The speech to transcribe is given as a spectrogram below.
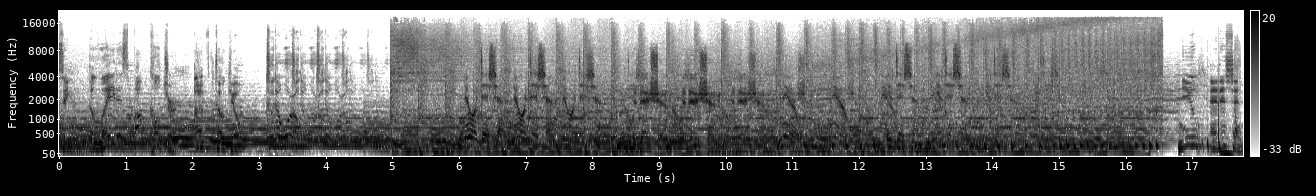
Introducing the latest pop culture of Tokyo to the world. New edition. New edition. New edition. New edition. Edition. Edition. New. New. Edition. Edition. Edition. New edition.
